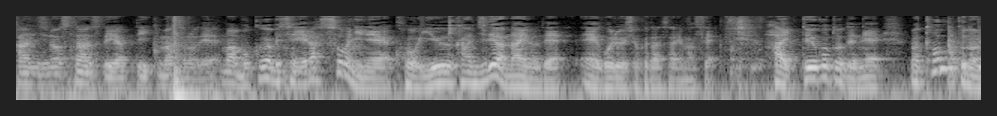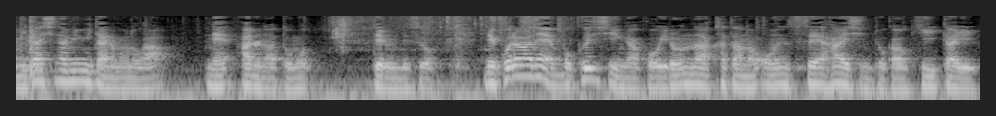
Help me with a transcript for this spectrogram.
感じのスタンスでやっていきますので、まあ僕が別に偉そうにね、こういう感じではないので、えー、ご了承くださいませ。はい。ということでね、まあトークの身だしなみみたいなものがね、あるなと思っててるんですよ。で、これはね、僕自身がこういろんな方の音声配信とかを聞いたり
